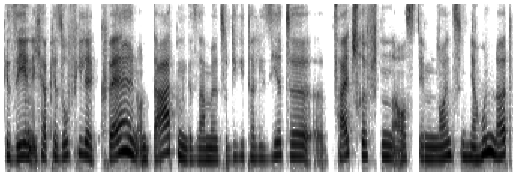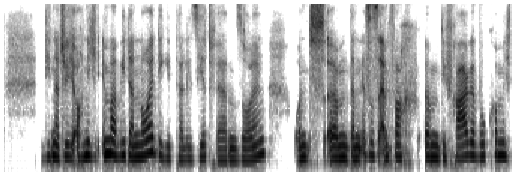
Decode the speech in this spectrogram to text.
gesehen, ich habe hier so viele Quellen und Daten gesammelt, so digitalisierte äh, Zeitschriften aus dem 19. Jahrhundert, die natürlich auch nicht immer wieder neu digitalisiert werden sollen. Und ähm, dann ist es einfach ähm, die Frage, wo komme ich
